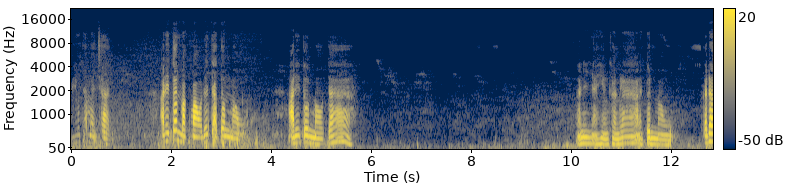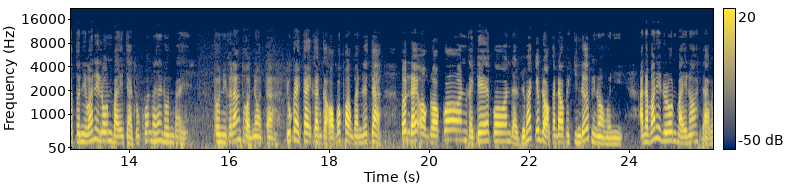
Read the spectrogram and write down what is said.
วิวธรรมชาติ อันนี้ต้นหมักเมาเด้อจ้าต้นเมา อันนี้ต้นเมาจ้า อันนี้อย่าเหียงข้างล่างต้นเมา กระดาษต้นนี้ว่าให้โลนใบจ้าทุกคนว่าให้โลนใบ ต้นนี้กำลังถอนยอดจ้าอยู่ใกล้ๆกันก็ออกมาพร้อมกันเด้อจ้าต้นใดออกดอกก้อนไก่แก่ก้อนจ้าสิพาเก็บดอกกระดาไปกินเด้อพี่น้องมื้อนี้อันนั้นบ่าให้โลนใบเนาะจ้าบ่า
